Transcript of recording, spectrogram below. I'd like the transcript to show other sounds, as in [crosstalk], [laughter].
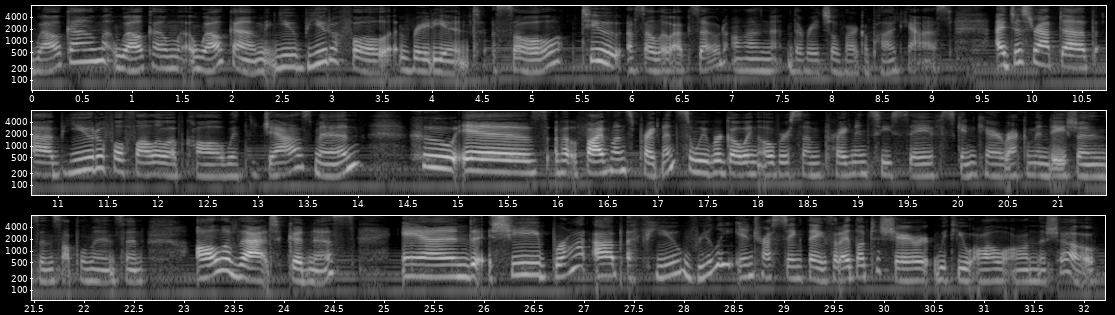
Welcome, welcome, welcome, you beautiful, radiant soul, to a solo episode on the Rachel Varga podcast. I just wrapped up a beautiful follow up call with Jasmine, who is about five months pregnant. So, we were going over some pregnancy safe skincare recommendations and supplements and all of that goodness and she brought up a few really interesting things that I'd love to share with you all on the show.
